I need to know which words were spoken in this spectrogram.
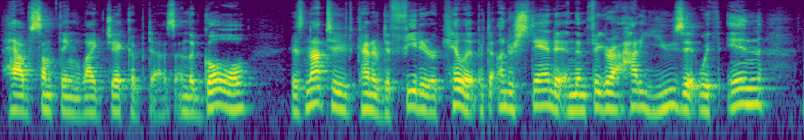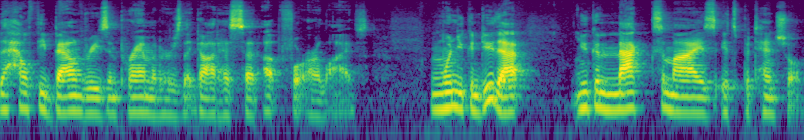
have something like Jacob does. And the goal is not to kind of defeat it or kill it, but to understand it and then figure out how to use it within the healthy boundaries and parameters that God has set up for our lives. And when you can do that, you can maximize its potential.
